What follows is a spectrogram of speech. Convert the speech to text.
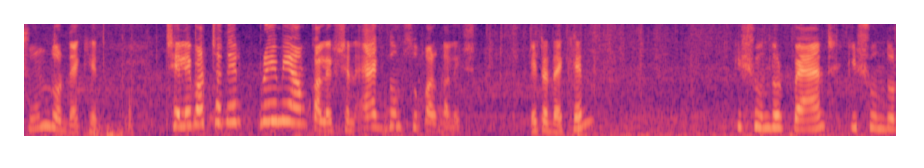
সুন্দর দেখেন। ছেলে বাচ্চাদের প্রিমিয়াম কালেকশন একদম সুপার কালেকশন এটা দেখেন কি সুন্দর প্যান্ট কি সুন্দর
